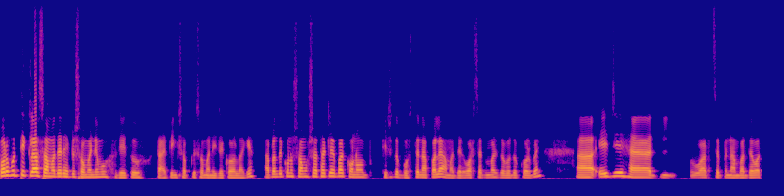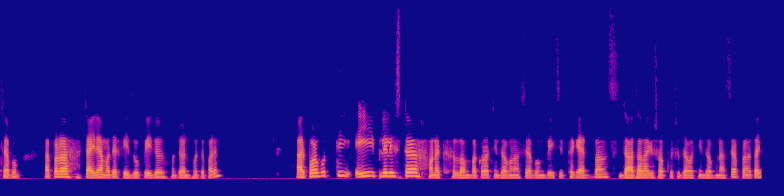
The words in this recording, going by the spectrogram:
পরবর্তী ক্লাস আমাদের একটু সময় নেব, যেহেতু টাইপিং সব কিছু আমার নিজে করা লাগে। আপনাদের কোনো সমস্যা থাকলে বা কোনো কিছুতে বুঝতে না পারলে আমাদের হোয়াটসঅ্যাপ নাম্বার যোগাযোগ করবেন। এই যে হোয়াটসঅ্যাপ নাম্বার দেওয়া আছে এবং আপনারা চাইলে আমাদের ফেসবুক পেজও জয়েন হতে পারেন। আর পরবর্তী এই প্লেলিস্টটা অনেক লম্বা করার চিন্তা ভাবনা আছে এবং বেসিক থেকে অ্যাডভান্স যা যা লাগে সব কিছু দেওয়ার চিন্তা ভাবনা আছে। আপনারা তাই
